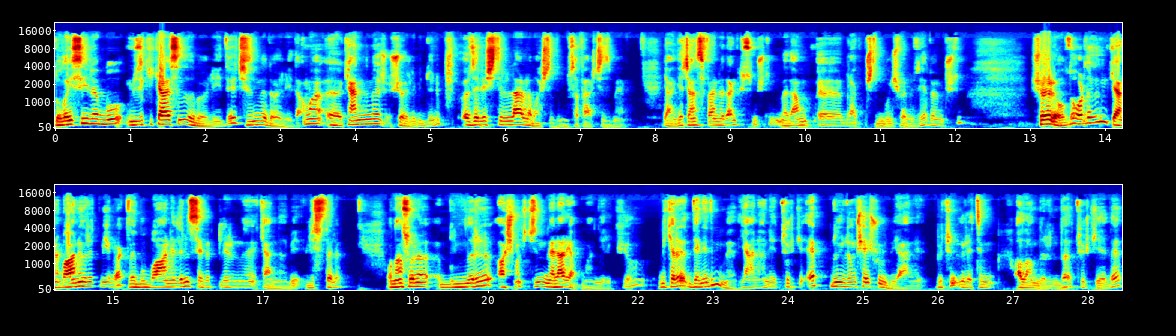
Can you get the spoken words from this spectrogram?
Dolayısıyla bu müzik hikayesinde de böyleydi, çizimde de öyleydi. Ama e, kendime şöyle bir dönüp öz eleştirilerle başladım bu sefer çizmeye. Yani geçen sefer neden küsmüştüm, neden e, bırakmıştım bu iş ve müziğe dönmüştüm. Şöyle oldu. Orada dedim ki yani bahane üretmeyi bırak ve bu bahanelerin sebeplerini kendine bir listele. Ondan sonra bunları aşmak için neler yapman gerekiyor? Bir kere denedim mi? Yani hani Türkiye hep duyduğum şey şuydu yani bütün üretim alanlarında Türkiye'de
